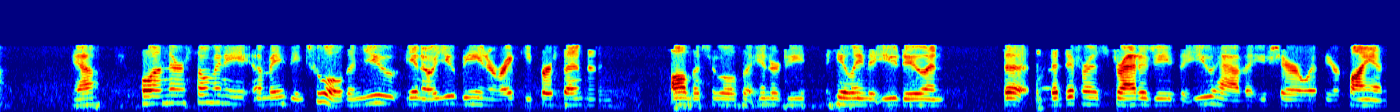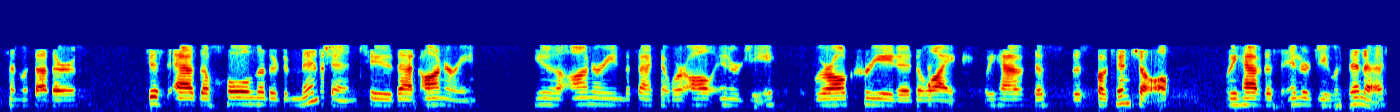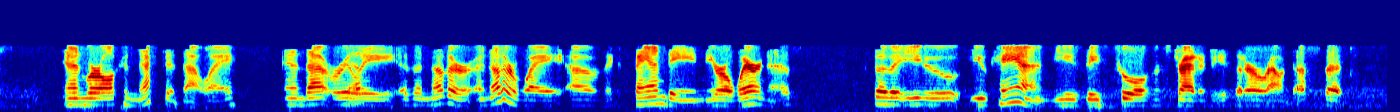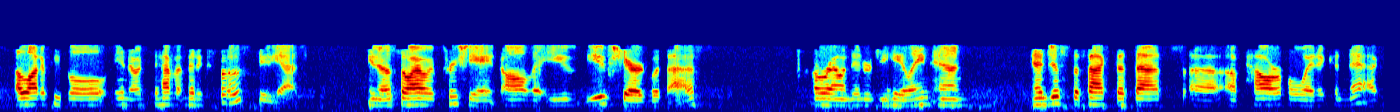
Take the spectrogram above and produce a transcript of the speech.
Yeah. Well, and there are so many amazing tools, and you, you know, you being a Reiki person and all the tools, the energy healing that you do, and the the different strategies that you have that you share with your clients and with others, just adds a whole nother dimension to that honoring. You know, honoring the fact that we're all energy, we're all created alike. We have this this potential, we have this energy within us, and we're all connected that way. And that really is another another way of expanding your awareness so that you you can use these tools and strategies that are around us that a lot of people you know haven't been exposed to yet. You know so i would appreciate all that you you've shared with us around energy healing and and just the fact that that's a, a powerful way to connect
